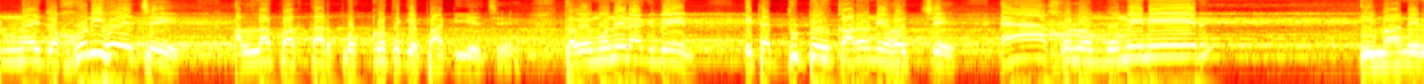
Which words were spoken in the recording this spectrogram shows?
অন্যায় যখনই হয়েছে, আল্লাহ পাক তার পক্ষ থেকে পাঠিয়েছে। তবে মনে রাখবেন, এটা দুটোর কারণে হচ্ছে, এক হলো মুমিনের ইমানের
